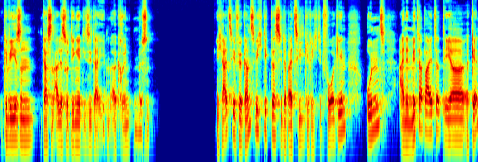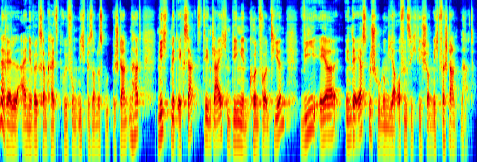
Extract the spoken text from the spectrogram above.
gewesen. Das sind alles so Dinge, die Sie da eben ergründen müssen. Ich halte es hier für ganz wichtig, dass Sie dabei zielgerichtet vorgehen und einen Mitarbeiter, der generell eine Wirksamkeitsprüfung nicht besonders gut bestanden hat, nicht mit exakt den gleichen Dingen konfrontieren, wie er in der ersten Schulung ja offensichtlich schon nicht verstanden hat.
